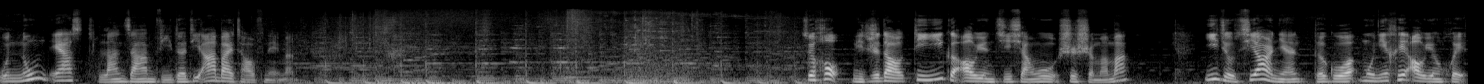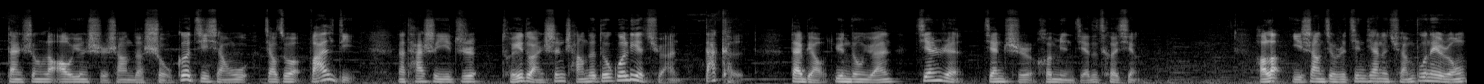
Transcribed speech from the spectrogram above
und nun erst langsam wieder die Arbeit aufnehmen. 最后，你知道第一个奥运吉祥物是什么吗？一九七二年，德国慕尼黑奥运会诞生了奥运史上的首个吉祥物，叫做 Valdi。那它是一只腿短身长的德国猎犬 Dackel，代表运动员坚韧、坚持和敏捷的特性。好了，以上就是今天的全部内容。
